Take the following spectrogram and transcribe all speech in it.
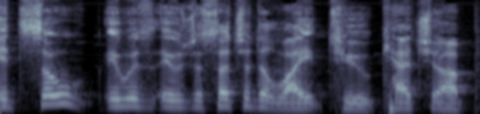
It's so it was it was just such a delight to catch up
